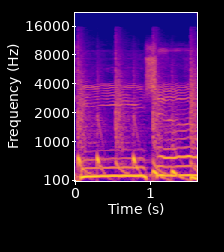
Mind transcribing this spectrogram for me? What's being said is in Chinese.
听声。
